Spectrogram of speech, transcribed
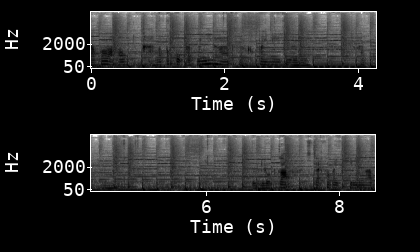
แล้วก็เอาฐามาประกบแบบนี้นะครับใส่เข้าไปในเดือเลยครับปืนหลุดก็จัดเข้าไปทีนึงครับ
